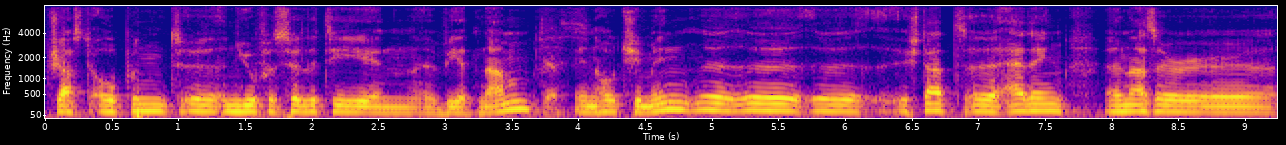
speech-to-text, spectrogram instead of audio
just opened uh, a new facility in uh, Vietnam, Yes. in Ho Chi Minh uh, uh, Stadt, uh, adding another,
